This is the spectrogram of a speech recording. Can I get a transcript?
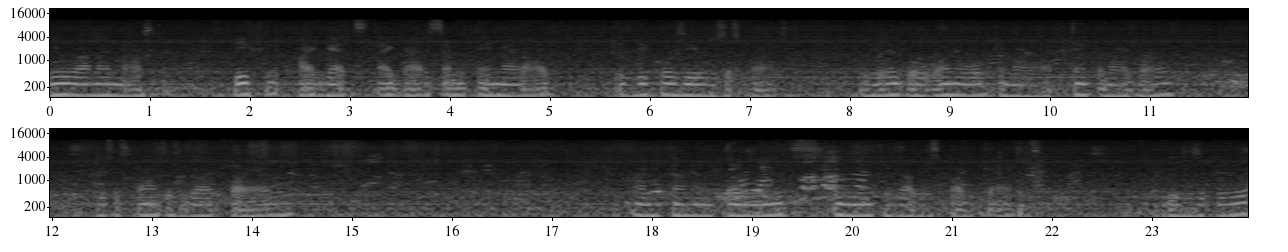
you are my master. If I get I got something in my life, it's because you Jesus Christ. You will go on working my life. Thank my God. Jesus Christ is God forever. I'm coming 10 minutes, 10 minutes of this podcast. This is good.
